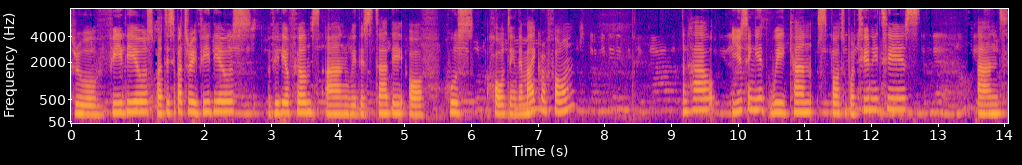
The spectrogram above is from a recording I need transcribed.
through videos, participatory videos, video films, and with the study of who's holding the microphone and how using it we can spot opportunities and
